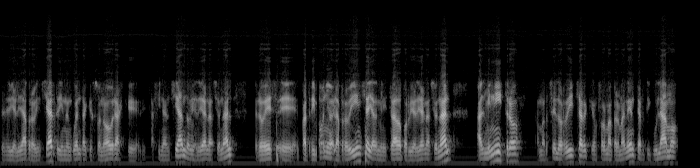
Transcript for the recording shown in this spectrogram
desde Vialidad Provincial, teniendo en cuenta que son obras que está financiando Vialidad Nacional, pero es eh, patrimonio de la provincia y administrado por Vialidad Nacional, al ministro, a Marcelo Richard, que en forma permanente articulamos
